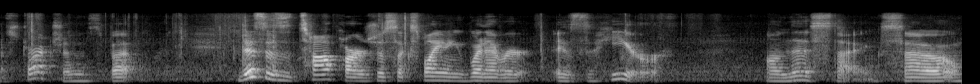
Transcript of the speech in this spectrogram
instructions. But this is the top part. just explaining whatever is here on this thing. So,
